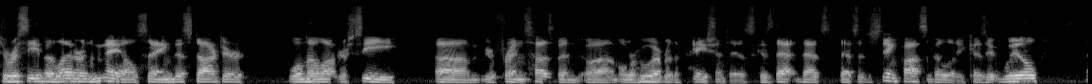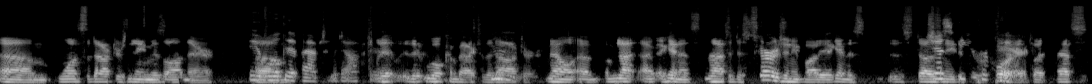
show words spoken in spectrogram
to receive a letter in the mail saying this doctor will no longer see um, your friend's husband um, or whoever the patient is, because that that's that's a distinct possibility. Because it will, um, once the doctor's name is on there, it will um, get back to the doctor. It, it will come back to the mm. doctor. Now, um, I'm not again. It's not to discourage anybody. Again, this this does Just need to be recorded, but that's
